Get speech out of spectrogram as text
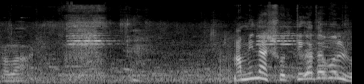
সবার। আমি না সত্যি কথা বলব?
